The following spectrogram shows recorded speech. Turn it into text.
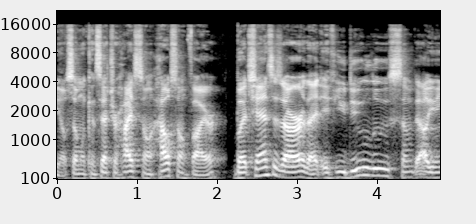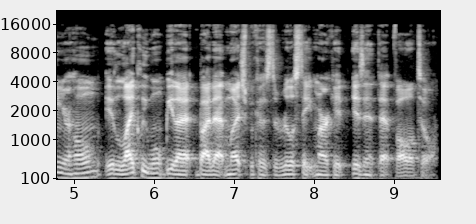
You know, someone can set your house on, house on fire, but chances are that if you do lose some value in your home, it likely won't be that by that much because the real estate market isn't that volatile,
